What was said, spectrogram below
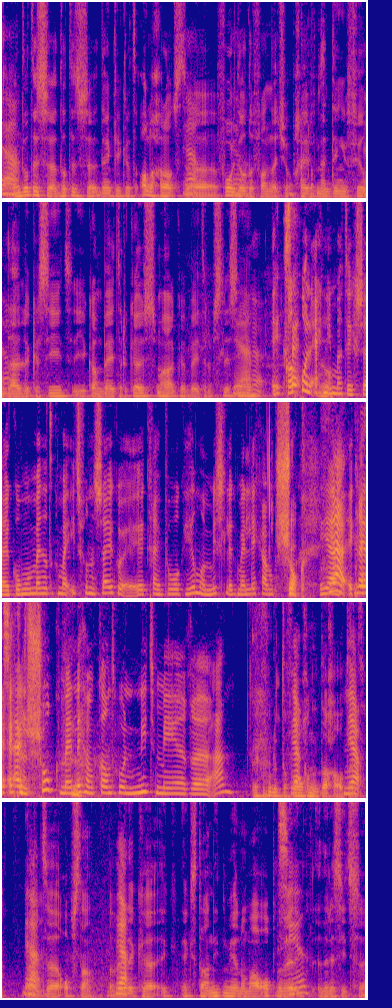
En dat is, eh, dat is eh, denk ik het allergrootste Ja. voordeel Ja. ervan. Dat je op een gegeven moment dingen veel Ja. duidelijker ziet. Je kan betere keuzes maken, betere beslissingen. Ja. Ja, ik kan gewoon echt Ja. niet meer tegen suiker. Op het moment dat ik maar iets van de suiker... Ik krijg ik ook helemaal misselijk. Mijn lichaam... Shock. Ja, ik krijg echt, een shock. Mijn lichaam kan het gewoon niet meer eh, aan. Ik voel het de Ja. volgende dag altijd. Ja. Bij Ja. het eh, opstaan. Dan Ja. weet ik, eh, ik, ik sta niet meer normaal op. Dan Zie weet ik, er is iets... eh,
